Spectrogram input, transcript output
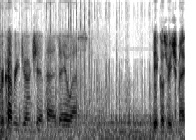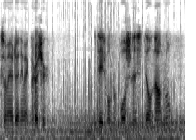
Recovery drone ship has AOS. Vehicles reach maximum aerodynamic pressure. Stage one propulsion is still nominal.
